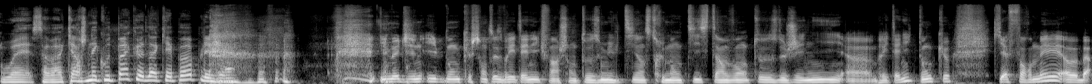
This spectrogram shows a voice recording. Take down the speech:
Ouais, ça va, car je n'écoute pas que de la K-pop, les gens. Imogen Heap, donc chanteuse britannique, enfin chanteuse multi-instrumentiste, inventeuse de génie euh, britannique, donc euh, qui a formé euh, bah,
